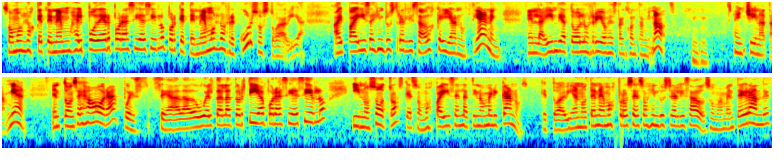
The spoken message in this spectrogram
Somos los que tenemos el poder, por así decirlo, porque tenemos los recursos todavía. Hay países industrializados que ya no tienen. En la India todos los ríos están contaminados. En China también. Entonces ahora, pues se ha dado vuelta la tortilla, por así decirlo, y nosotros, que somos países latinoamericanos, que todavía no tenemos procesos industrializados sumamente grandes,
